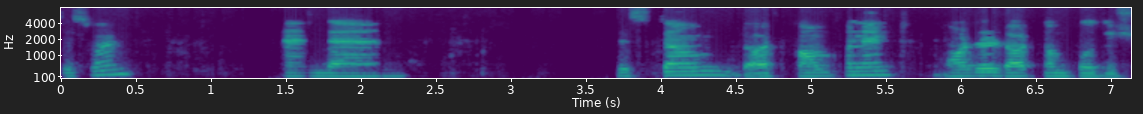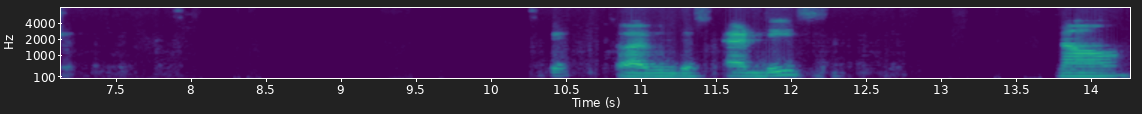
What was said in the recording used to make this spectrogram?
this one. And then system dot component model dot composition. Okay so i will just add these. Now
